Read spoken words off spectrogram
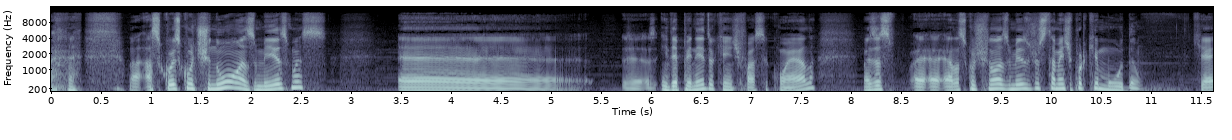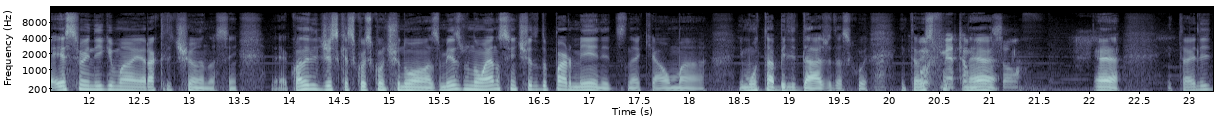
as coisas continuam as mesmas, é, é, independente do que a gente faça com ela, mas as, é, é, elas continuam as mesmas justamente porque mudam. Que é esse é o enigma heraclitiano, assim. É, quando ele diz que as coisas continuam as mesmas, não é no sentido do Parmênides, né, que há uma imutabilidade das coisas. Então isso, né, é. Então ele,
